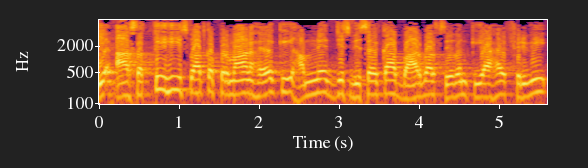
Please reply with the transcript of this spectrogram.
ये आसक्ति ही इस बात का प्रमाण है कि हमने जिस विषय का बार बार सेवन किया है, फिर भी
